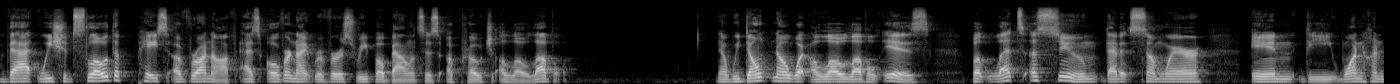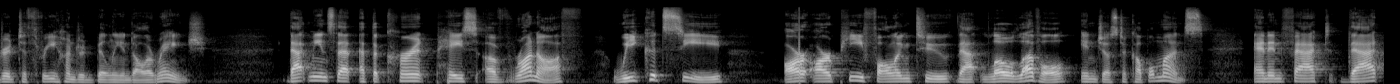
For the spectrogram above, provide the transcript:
that we should slow the pace of runoff as overnight reverse repo balances approach a low level. Now, we don't know what a low level is, but let's assume that it's somewhere in the 100 to 300 billion dollar range. That means that at the current pace of runoff, we could see RRP falling to that low level in just a couple months. And in fact, that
